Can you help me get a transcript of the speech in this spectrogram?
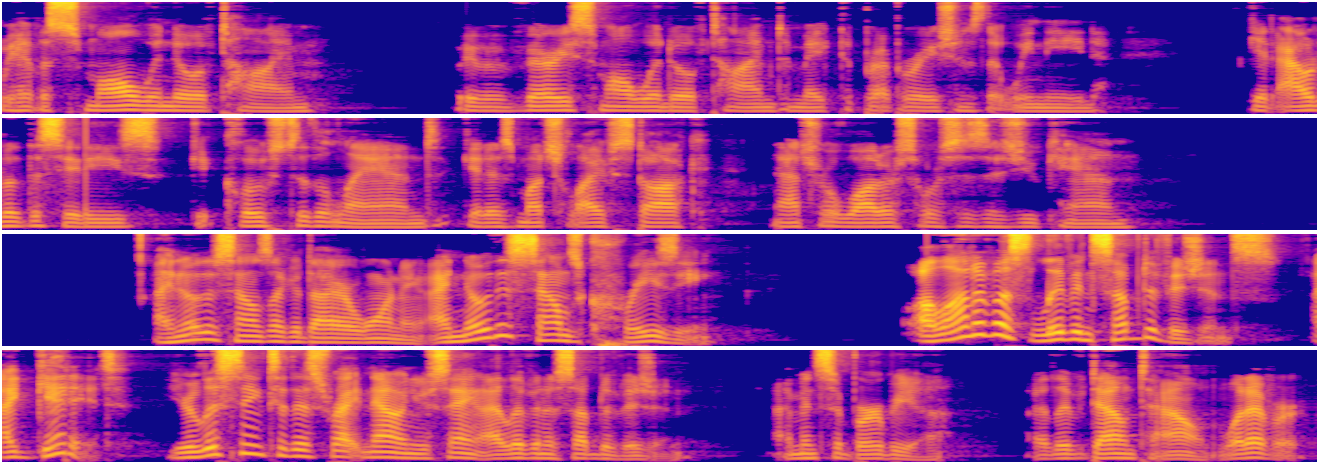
We have a small window of time. We have a very small window of time to make the preparations that we need. Get out of the cities, get close to the land, get as much livestock, natural water sources as you can I know this sounds like a dire warning. I know this sounds crazy. A lot of us live in subdivisions. I get it. You're listening to this right now and you're saying, I live in a subdivision. I'm in suburbia. I live downtown, whatever.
